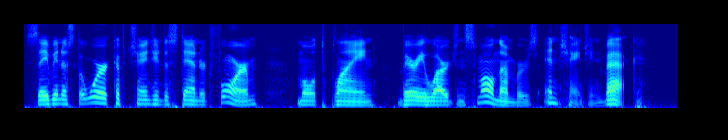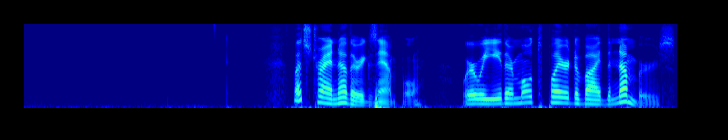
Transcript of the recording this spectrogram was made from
saving us the work of changing to standard form, multiplying very large and small numbers, and changing back. Let's try another example, where we either multiply or divide the numbers,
